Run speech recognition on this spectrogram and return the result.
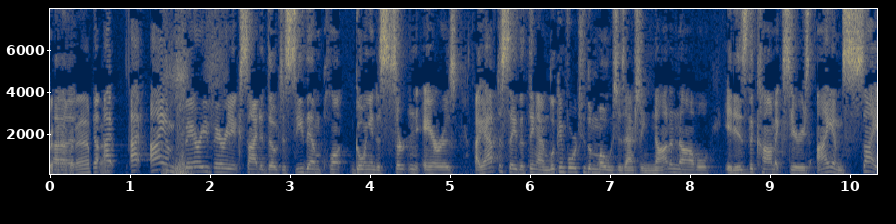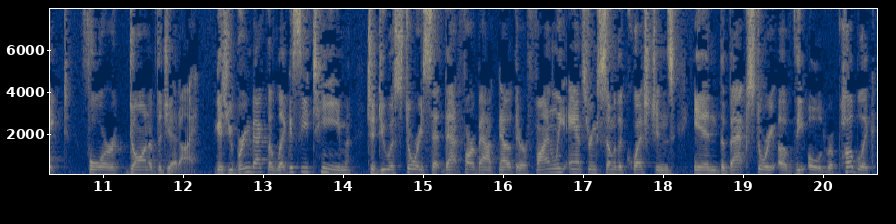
Uh, no, I, I, I am very, very excited though to see them pl- going into certain eras. I have to say the thing I'm looking forward to the most is actually not a novel. It is the comic series. I am psyched for Dawn of the Jedi because you bring back the legacy team to do a story set that far back now that they're finally answering some of the questions in the backstory of the old republic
